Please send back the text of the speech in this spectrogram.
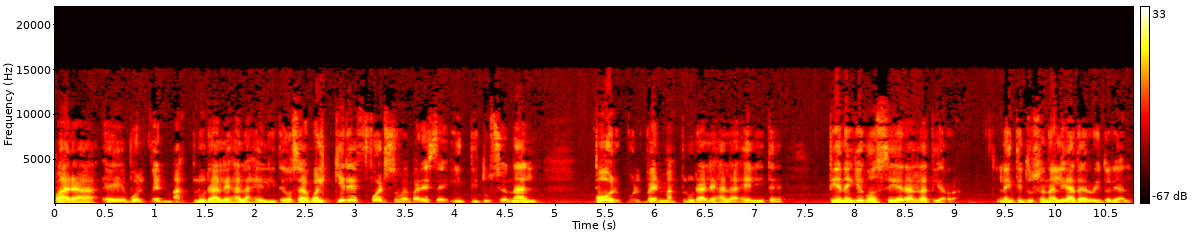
para eh, volver más plurales a las élites. O sea, cualquier esfuerzo, me parece, institucional por volver más plurales a las élites, tiene que considerar la tierra, la institucionalidad territorial.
